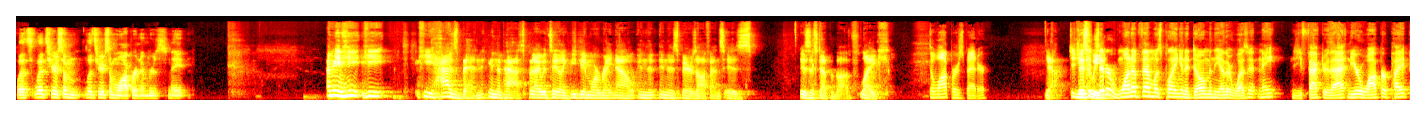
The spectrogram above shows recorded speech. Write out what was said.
Let's let's hear some let's hear some Whopper numbers, Nate. I mean, he he he has been in the past, but I would say like DJ Moore right now in the in this Bears offense is is a step above. Like, the Whopper's better. yeah. Did you this week- consider one of them was playing in a dome and the other wasn't, Nate? Did you factor that into your Whopper pipe?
